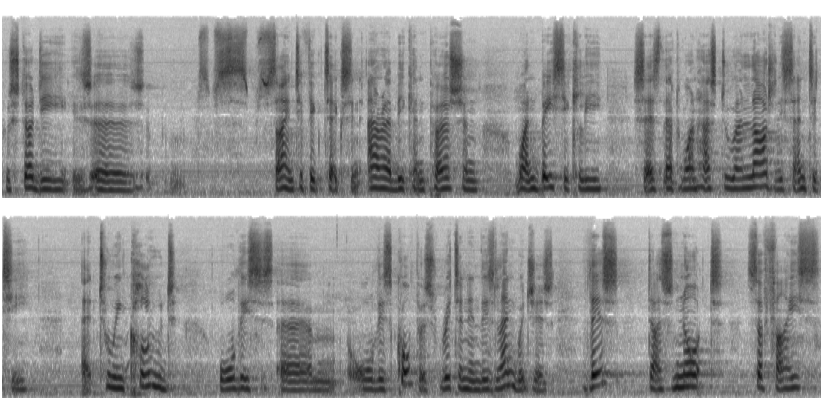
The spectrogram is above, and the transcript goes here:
who study uh, scientific texts in Arabic and Persian, one basically says that one has to enlarge this entity uh, to include all this, um, all this corpus written in these languages. This does not suffice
